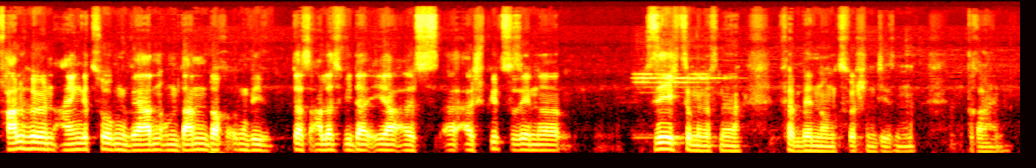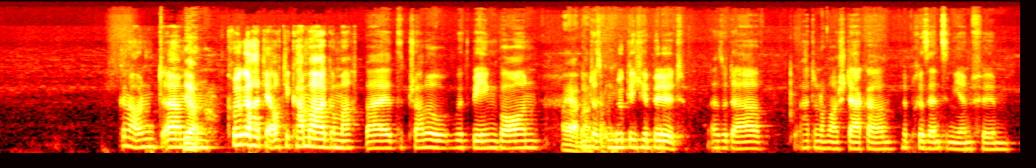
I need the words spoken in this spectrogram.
Fallhöhen eingezogen werden, um dann doch irgendwie das alles wieder eher als, äh, als Spiel zu sehen, ne, sehe ich zumindest eine Verbindung zwischen diesen dreien. Genau, und, Ja. ähm, Kröger hat ja auch die Kamera gemacht bei „The Trouble with Being Born“ Ah ja, und „Das unmögliche Bild“. Also, da hat er noch mal stärker 'ne Präsenz in ihren Filmen.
